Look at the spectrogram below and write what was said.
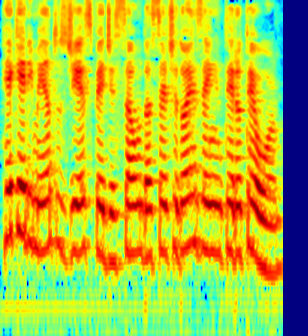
Requerimentos de expedição das certidões em inteiro teor.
